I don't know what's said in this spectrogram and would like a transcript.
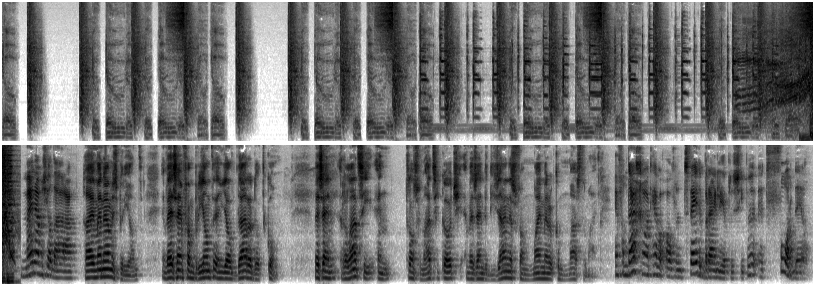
Mijn naam is Jaldara. Hi, mijn naam is Briant en wij zijn van Briant en Jaldara.com. Wij zijn relatie- en transformatiecoach en wij zijn de designers van My Miracle Mastermind. En vandaag gaan we het hebben over een tweede breinleerprincipe, het voordeel.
